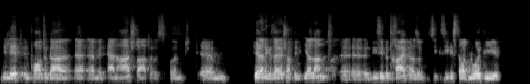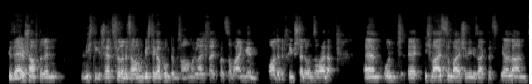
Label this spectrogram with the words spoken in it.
die lebt in Portugal äh, äh mit RNH-Status und ähm, die hat eine Gesellschaft in Irland, äh, äh, die sie betreibt. Also sie, sie ist dort nur die Gesellschafterin, nicht die Geschäftsführerin. Das ist auch noch ein wichtiger Punkt, da müssen wir auch noch mal gleich vielleicht kurz drauf eingehen. Ort der Betriebsstätte und so weiter. Ähm, und äh, ich weiß zum Beispiel, wie gesagt, dass Irland,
